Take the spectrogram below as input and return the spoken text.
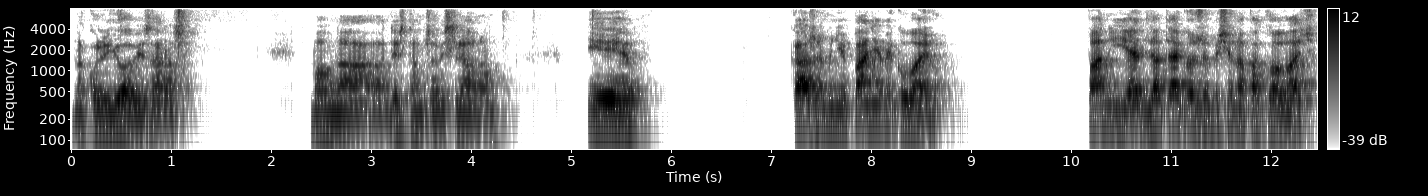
на Колійові зараз. Мав на десь там за Вісляном. І каже мені, пані Миколаю, pan je dlatego, żeby się napakować,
